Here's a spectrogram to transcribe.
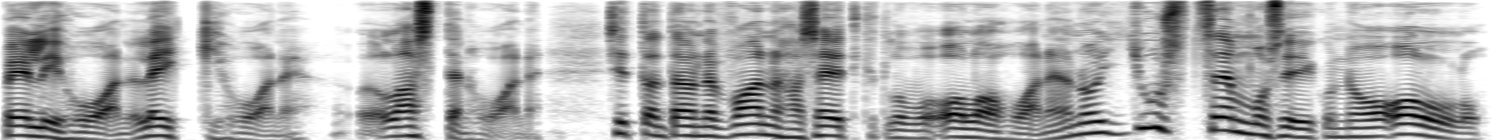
pelihuone, leikkihuone, lastenhuone. Sitten on tämmöinen vanha 70-luvun olohuone, ja ne on just semmosia kuin ne on ollut.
